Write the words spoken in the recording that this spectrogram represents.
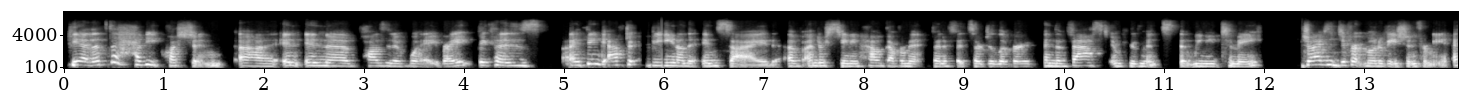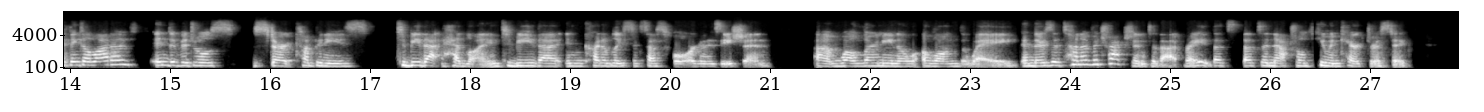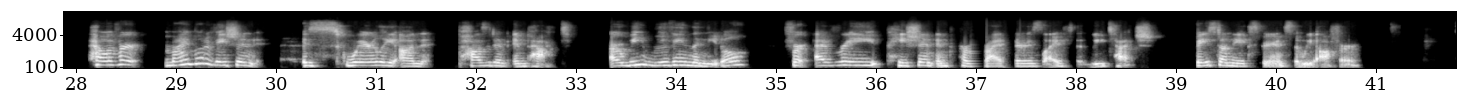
Yeah, that's a heavy question uh, in, in a positive way, right? Because I think after being on the inside of understanding how government benefits are delivered and the vast improvements that we need to make, drives a different motivation for me. I think a lot of individuals start companies to be that headline, to be that incredibly successful organization. Um, while learning al- along the way, and there's a ton of attraction to that, right? That's that's a natural human characteristic. However, my motivation is squarely on positive impact. Are we moving the needle for every patient and provider's life that we touch based on the experience that we offer?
